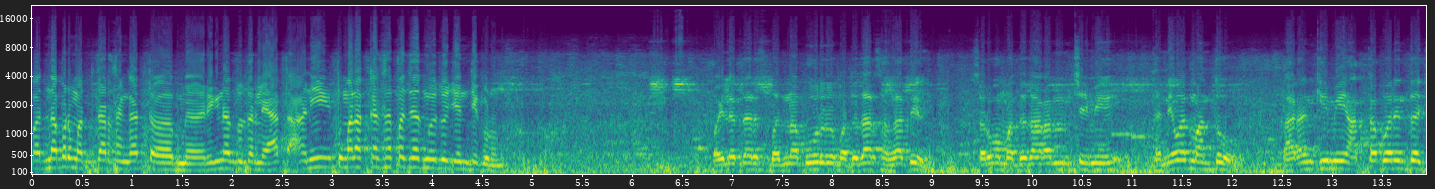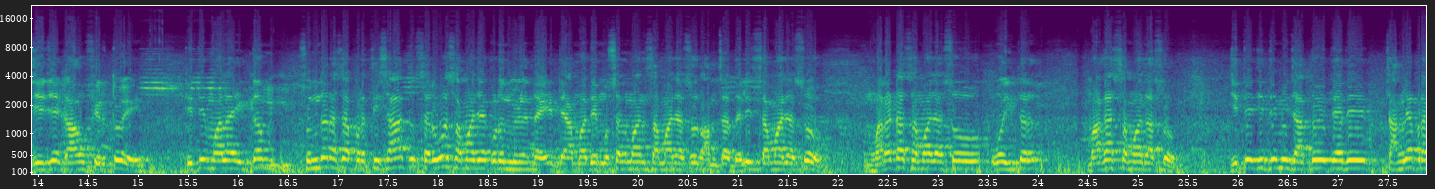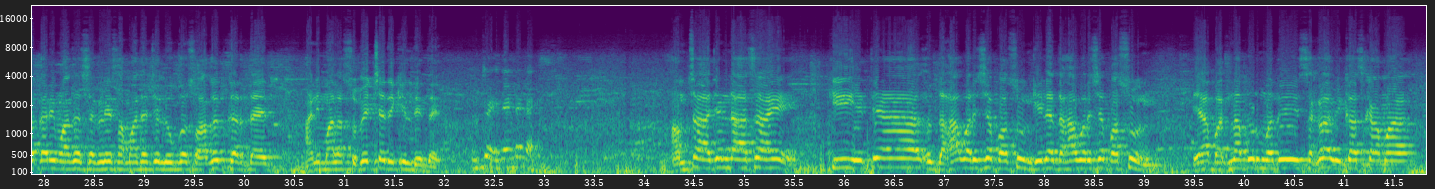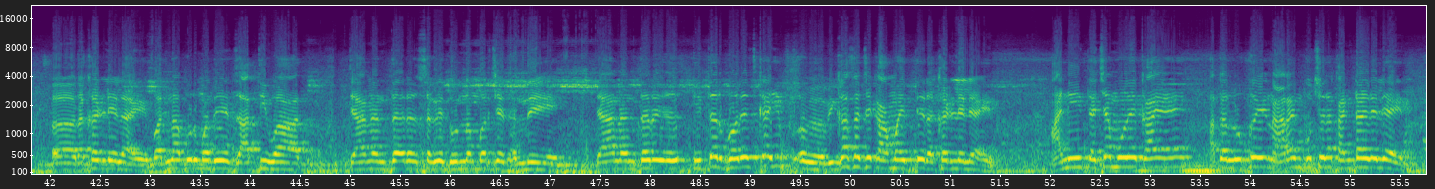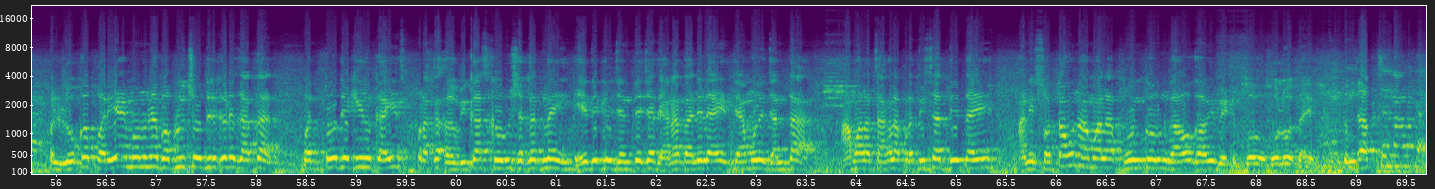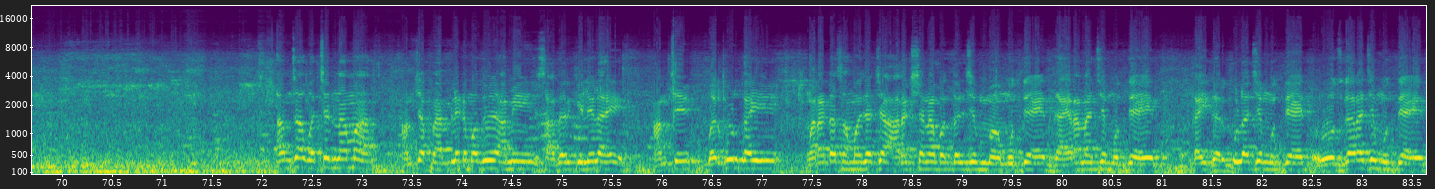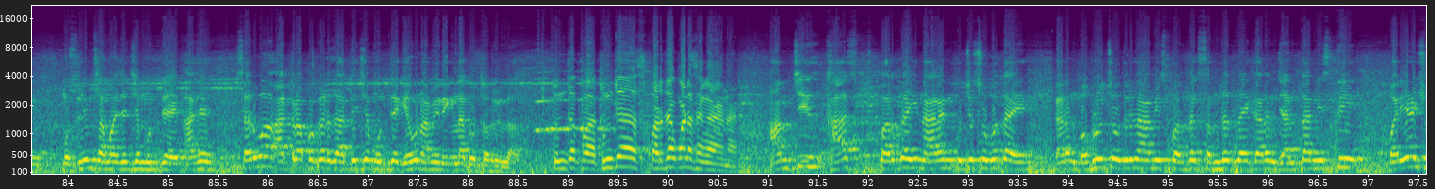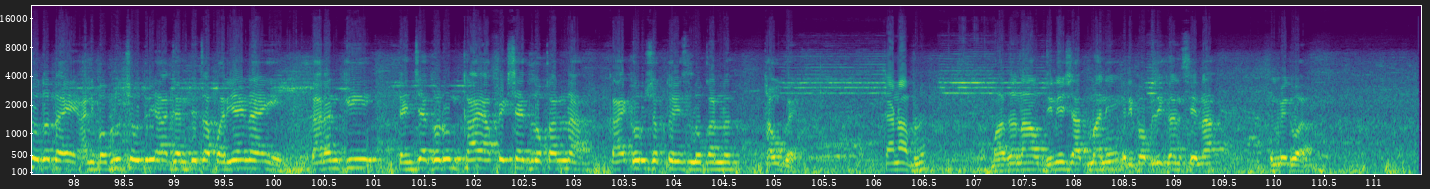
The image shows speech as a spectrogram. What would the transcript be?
बदनापूर मतदारसंघात रिंगणात उतरले आहात. आणि तुम्हाला कसा प्रतिसाद मिळतो जनतेकडून? पहिलं तर बदनापूर मतदारसंघातील सर्व मतदारांचे मी धन्यवाद मानतो. कारण की मी आत्तापर्यंत जे जे गाव फिरतोय तिथे मला एकदम सुंदर असा प्रतिसाद सर्व समाजाकडून मिळत आहे. त्यामध्ये मुसलमान समाज असो आमचा दलित समाज असो मराठा समाज असो व इतर मागास समाज असो जिथे जिथे मी जातोय तिथे चांगल्या प्रकारे माझं सगळे समाजाचे लोक स्वागत करत आहेत आणि मला शुभेच्छा देखील देत आहेत आमचा अजेंडा असा आहे की येत्या दहा वर्षापासून गेल्या दहा वर्षापासून या बदनापूरमध्ये सगळा विकास कामा रखडलेला आहे. बदनापूरमध्ये जातीवाद त्यानंतर सगळे दोन नंबरचे धंदे त्यानंतर इतर बरेच काही विकासाचे कामं आहेत ते रखडलेले आहेत. आणि त्याच्यामुळे काय आहे आता लोक हे नारायण पूजेला कंटाळलेले आहेत. पण लोक पर्याय म्हणून या बबलू चौधरीकडे जातात. पण तो देखील काहीच प्रका विकास करू शकत नाही. हे देखील जनतेच्या ध्यानात आलेले आहे. त्यामुळे जनता आम्हाला चांगला प्रतिसाद देत आहे आणि स्वतःहून आम्हाला फोन करून गावोगावी भेट बोलवत आहे. तुमचा वचननामा काय? आमचा वचननामा आमच्या पॅम्पलेटमध्ये आम्ही सादर केलेला आहे. आमचे भरपूर काही मराठा समाजाच्या आरक्षणाबद्दलचे मुद्दे आहेत गायरानाचे मुद्दे आहेत काही घरकुलाचे मुद्दे आहेत रोजगाराचे मुद्दे आहेत मुस्लिम समाजाचे मुद्दे आहेत. असे सर्व अठरा पकड जातीचे मुद्दे घेऊन आम्ही रिंगणात उतरलेलो आहोत. तुमचा प- तुमच्या स्पर्धा कोणा संघ राहणार? आमची खास स्पर्धा ही नारायण कुचेसोबत आहे. कारण बबलू चौधरीला आम्ही स्पर्धक समजत नाही. कारण जनता निस्ती पर्याय शोधत आहे. आणि बबलू चौधरी हा जनतेचा पर्याय नाही. कारण की त्यांच्याकडून काय अपेक्षा आहेत लोकांना काय करू शकतो हे लोकांना ठाऊक आहे. काय नाव आपलं? माझं नाव दिनेश आत्माने रिपब्लिकन सेना उमेदवार.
